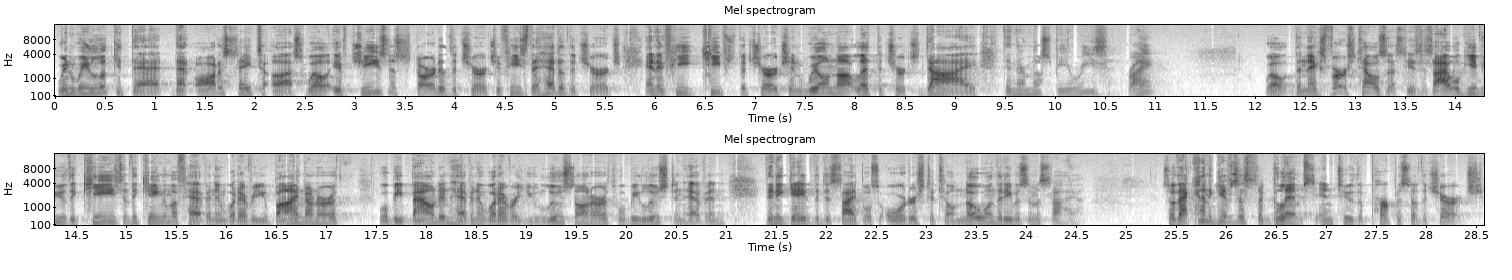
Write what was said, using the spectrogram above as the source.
When we look at that, that ought to say to us, well, if Jesus started the church, if he's the head of the church, and if he keeps the church and will not let the church die, then there must be a reason, right? Well, the next verse tells us, He says, I will give you the keys of the kingdom of heaven, and whatever you bind on earth will be bound in heaven, and whatever you loose on earth will be loosed in heaven. Then he gave the disciples orders to tell no one that he was the Messiah. So that kind of gives us a glimpse into the purpose of the church.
